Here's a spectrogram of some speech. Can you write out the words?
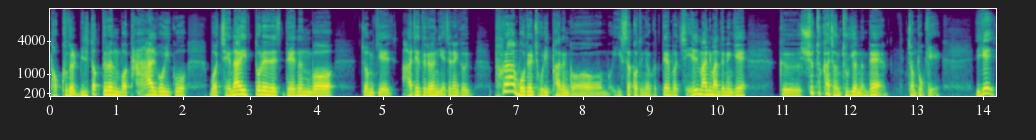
덕후들 밀떡들은 뭐 다 알고 있고 뭐 제 나이 또래 되는 뭐 좀 이게 아재들은 예전에 그 프라 모델 조립하는 거 뭐 있었거든요. 그때 뭐 제일 많이 만드는 게 그 슈트카 전투기였는데 전폭기 이게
